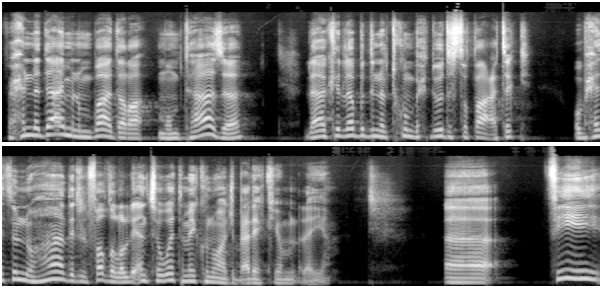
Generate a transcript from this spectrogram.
فحنا دائما المبادره ممتازة لكن لابد إنها تكون بحدود استطاعتك وبحيث إنه هذا الفضل اللي أنت سويته ما يكون واجب عليك يوم من الأيام. آه في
